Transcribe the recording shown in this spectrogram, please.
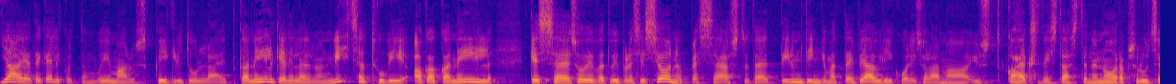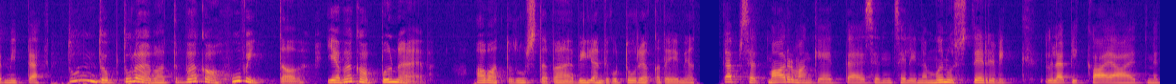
ja, ja tegelikult on võimalus kõigil tulla, et ka neil, kellel on lihtsalt huvi, aga ka neil, kes soovivad võib-olla sessioonõppesse astuda, et ilmtingimata ei pea ülikoolis olema just kaheksateistaastane noor, absoluutselt mitte. tundub tulevat väga huvitav ja väga põnev avatud uste päev Viljandi Kultuuriakadeemia täpselt, ma arvangi, et see on selline mõnus tervik üle pika aja, et me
